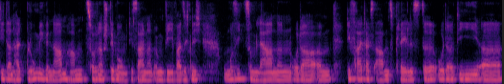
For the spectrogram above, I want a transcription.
die dann halt blumige Namen haben zu einer Stimmung. Die sagen dann irgendwie, weiß ich nicht, Musik zum Lernen oder ähm, die Freitagsabends-Playliste oder die äh,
